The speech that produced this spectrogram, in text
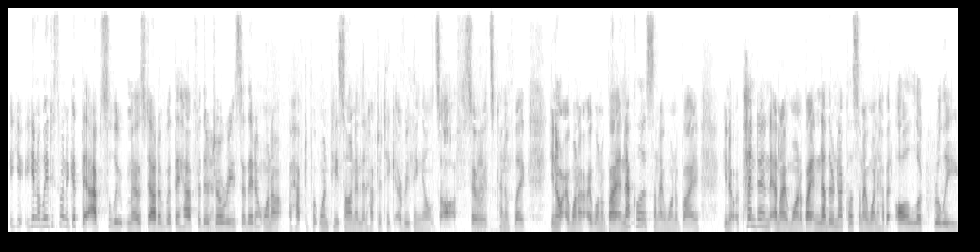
you know ladies want to get the absolute most out of what they have for their Yeah. jewelry, so they don't want to have to put one piece on and then have to take everything else off. So Right. it's kind of like you know I want to I want to buy a necklace and I want to buy you know a pendant and I want to buy another necklace and I want to have it all look really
